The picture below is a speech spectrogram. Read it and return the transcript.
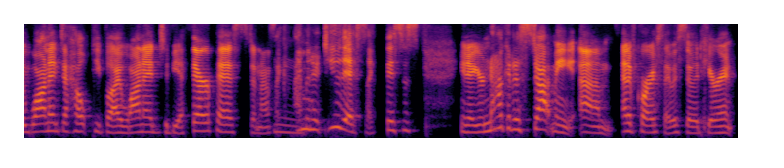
I wanted to help people. I wanted to be a therapist. And I was like, Mm. I'm going to do this. Like, this is, you know, you're not going to stop me. Um, and of course, I was so adherent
